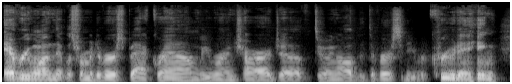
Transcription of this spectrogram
everyone that was from a diverse background. We were in charge of doing all the diversity recruiting.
